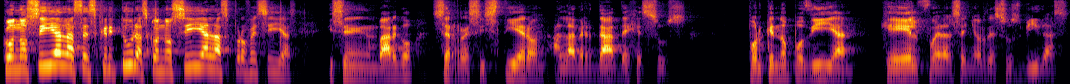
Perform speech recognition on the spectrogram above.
conocían las escrituras, conocían las profecías y sin embargo se resistieron a la verdad de Jesús porque no podían que Él fuera el Señor de sus vidas.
